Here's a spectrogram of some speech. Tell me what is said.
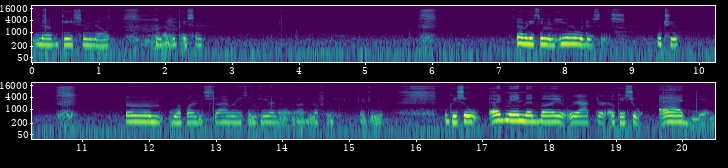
navigation? No. No navigation. Have anything in here? What is this? What you? Um, weapons. Do I have anything here? No, I don't have nothing. I do. Okay, so admin, MedBay, reactor. Okay, so admin.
